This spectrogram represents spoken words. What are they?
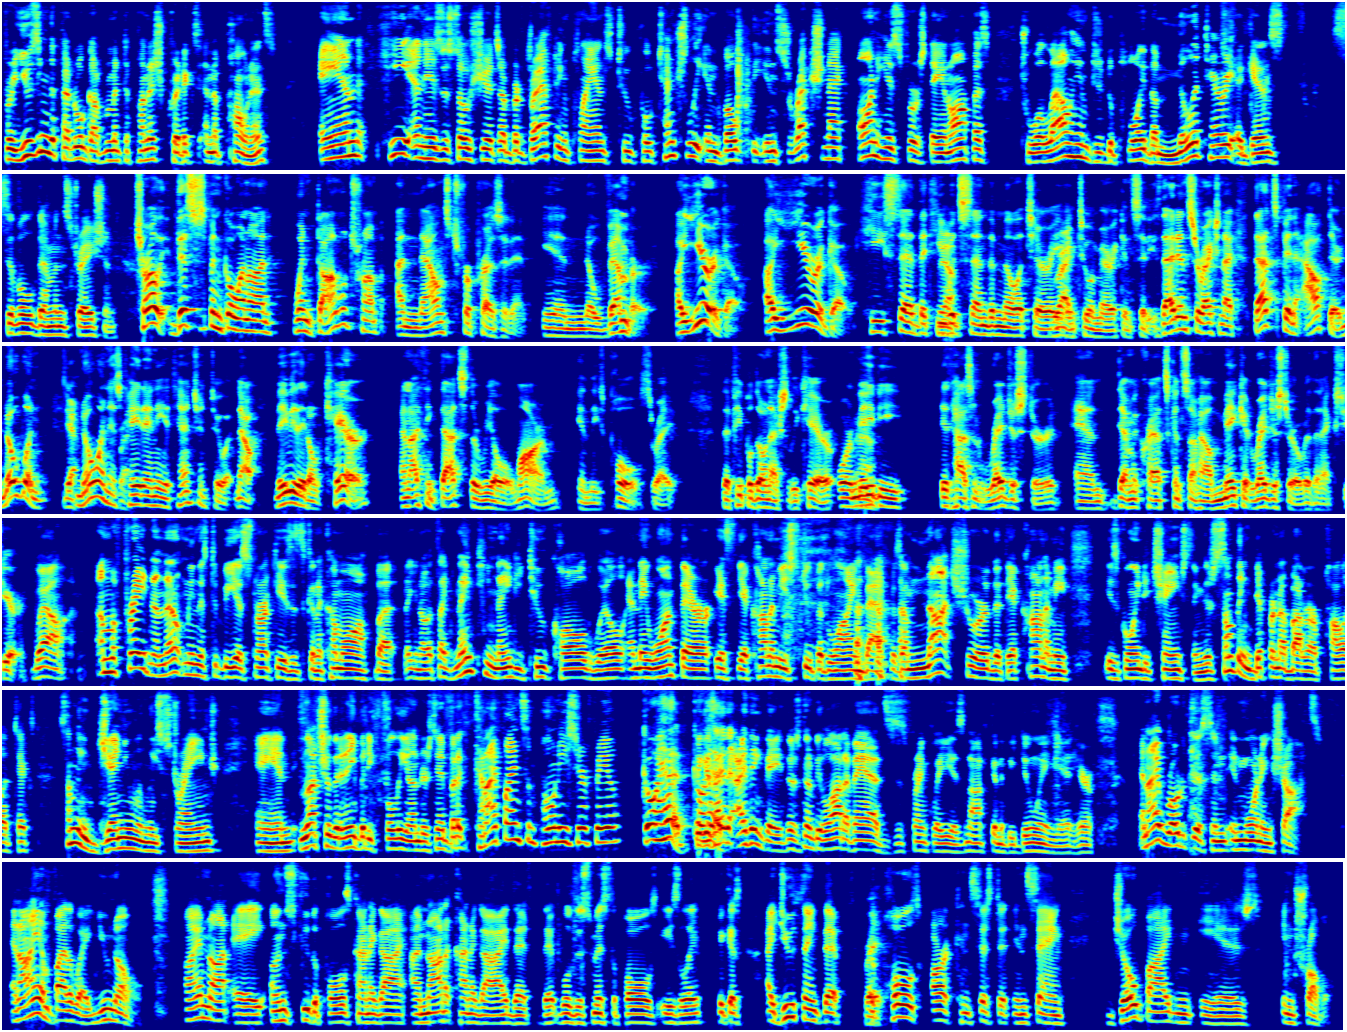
for using the federal government to punish critics and opponents and he and his associates are drafting plans to potentially invoke the Insurrection Act on his first day in office to allow him to deploy the military against civil demonstration. Charlie, this has been going on when Donald Trump announced for president in November, a year ago. A year ago, he said that he yeah. would send the military right. into American cities. That insurrection act, that's been out there. No one, yeah. no one has right. paid any attention to it. Now, maybe they don't care. And I think that's the real alarm in these polls, right? That people don't actually care, or maybe it hasn't registered and Democrats can somehow make it register over the next year. Well, I'm afraid, and I don't mean this to be as snarky as it's going to come off, but you know, it's like 1992 called Will, and they want their "it's the economy stupid" line back because I'm not sure that the economy is going to change things. There's something different about our politics, something genuinely strange, and I'm not sure that anybody fully understands. But can I find some ponies here for you? Go ahead. Go because ahead. I, I, think they, there's going to be a lot of ads. This, frankly, is not going to be doing it here. And I wrote this in, in Morning Shots. And I am, by the way, you know, I am not a unskew the polls kind of guy. I'm not a kind of guy that that will dismiss the polls easily because I do think that right. the polls are consistent in saying Joe Biden is in trouble.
